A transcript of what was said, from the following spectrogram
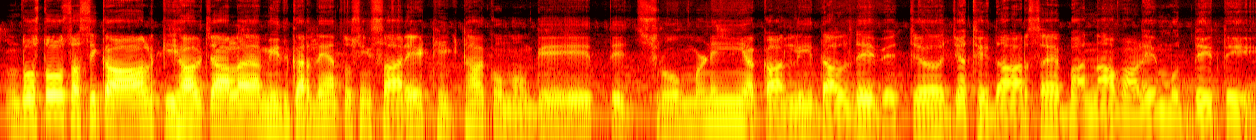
ਦੋਸਤੋ, ਸਤਿ ਸ੍ਰੀ ਅਕਾਲ। ਕੀ ਹਾਲ ਚਾਲ ਹੈ? ਉਮੀਦ ਕਰਦੇ ਹਾਂ ਤੁਸੀਂ ਸਾਰੇ ਠੀਕ ਠਾਕ ਹੋਵੋਗੇ ਤੇ ਸ਼੍ਰੋਮਣੀ ਅਕਾਲੀ ਦਲ ਦੇ ਵਿੱਚ ਜਥੇਦਾਰ ਸਹਿਬਾਨਾਂ ਵਾਲੇ ਮੁੱਦੇ ਤੇ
